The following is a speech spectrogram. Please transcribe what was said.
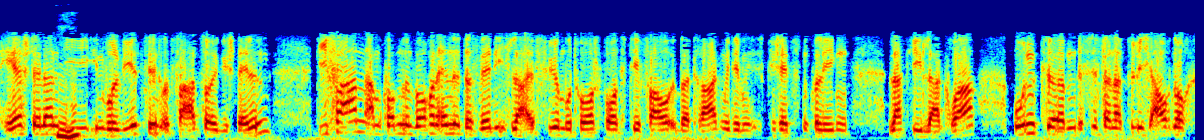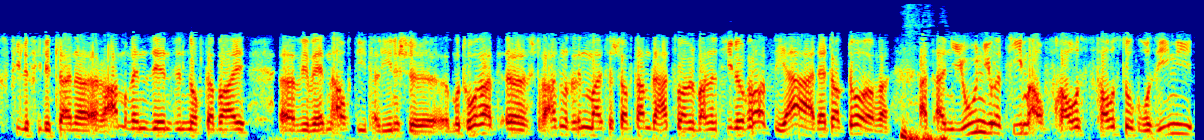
Herstellern, mhm. die involviert sind und Fahrzeuge stellen. Die fahren am kommenden Wochenende, das werde ich live für Motorsport TV übertragen mit dem geschätzten Kollegen Lucky Lacroix. Und ähm, es ist dann natürlich auch noch viele, viele kleine Rahmenrennserien sind noch dabei. Äh, wir werden auch die italienische Motorrad-Straßenrennmeisterschaft äh, haben. Da hat zum Beispiel Valentino Rossi, ja, der Doktor, hat ein Junior-Team, auch Fausto Grosini,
